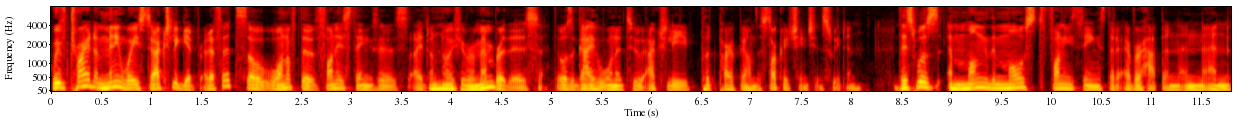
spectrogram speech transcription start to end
we've tried many ways to actually get rid of it. So one of the funniest things is I don't know if you remember this. There was a guy who wanted to actually put Pirate Bay on the stock exchange in Sweden. This was among the most funny things that ever happened, and and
